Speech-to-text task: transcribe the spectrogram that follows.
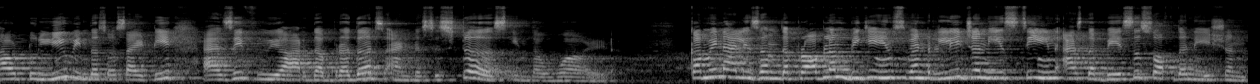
have to live in the society as if we are the brothers and sisters in the world communalism the problem begins when religion is seen as the basis of the nation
